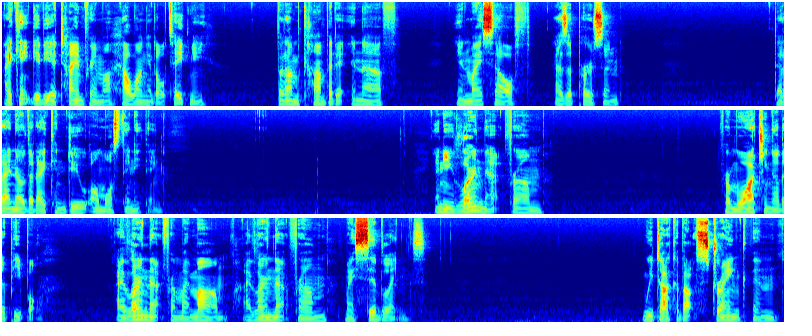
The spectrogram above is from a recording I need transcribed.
I can't give you a time frame on how long it'll take me, but I'm confident enough in myself as a person that I know that I can do almost anything. And you learn that from from watching other people. I learned that from my mom. I learned that from my siblings. We talk about strength, and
